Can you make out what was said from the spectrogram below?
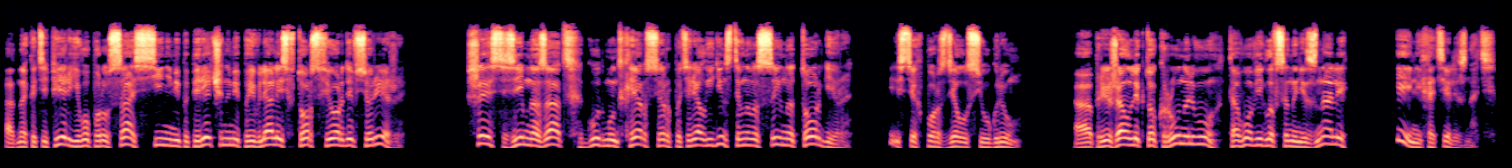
Однако теперь его паруса с синими поперечинами появлялись в Торсфьорде все реже. Шесть зим назад Гудмунд Херсер потерял единственного сына Торгейра и с тех пор сделался угрюм. А приезжал ли кто к Рунульву, того Вигловсона не знали и не хотели знать.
